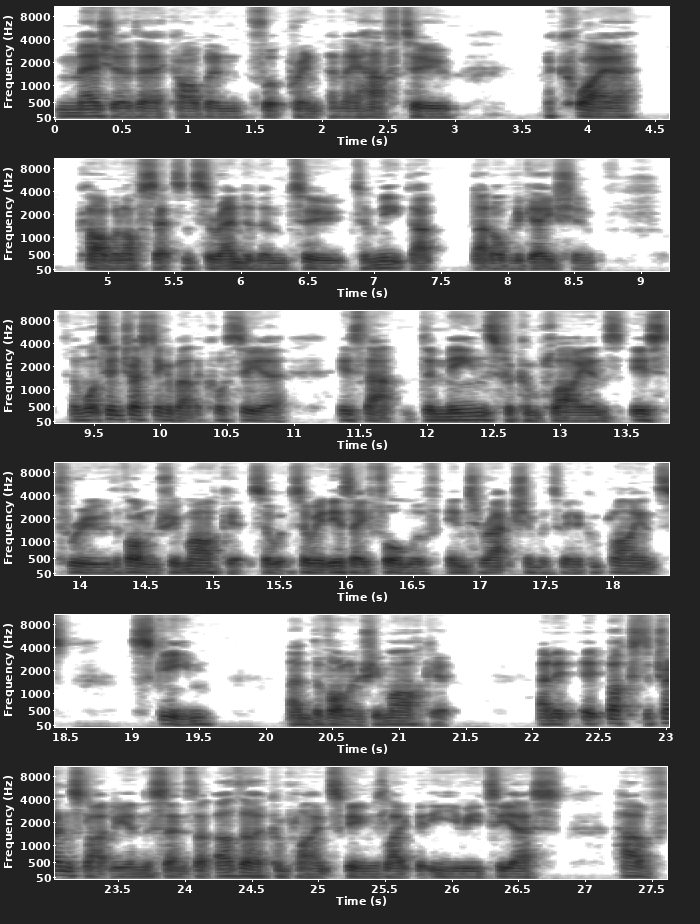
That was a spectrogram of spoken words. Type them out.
measure their carbon footprint and they have to acquire carbon offsets and surrender them to to meet that that obligation. And what's interesting about the CORSIA is that the means for compliance is through the voluntary market. So so it is a form of interaction between a compliance scheme and the voluntary market. And it, it bucks the trend slightly in the sense that other compliance schemes like the EU ETS have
